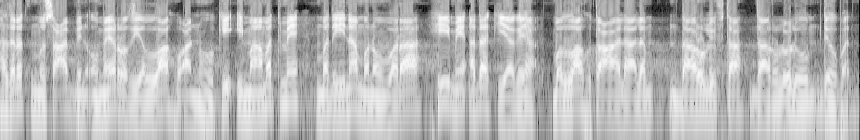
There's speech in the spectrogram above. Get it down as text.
हज़रत मुसाब बिन उमेर रज़ी अल्लाह की इमामत में मदीना मनवरा ही में अदा किया गया। वल्लाह तलम दारुलफ्ता दारुल देवबंद।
